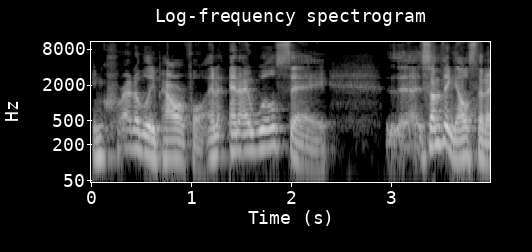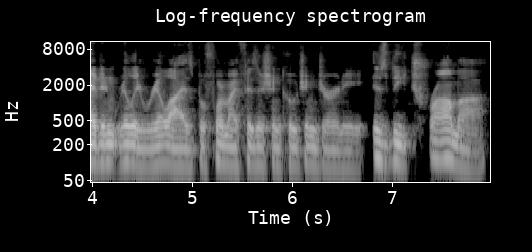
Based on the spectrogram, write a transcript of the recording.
incredibly powerful. And and I will say uh, something else that I didn't really realize before my physician coaching journey is the trauma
